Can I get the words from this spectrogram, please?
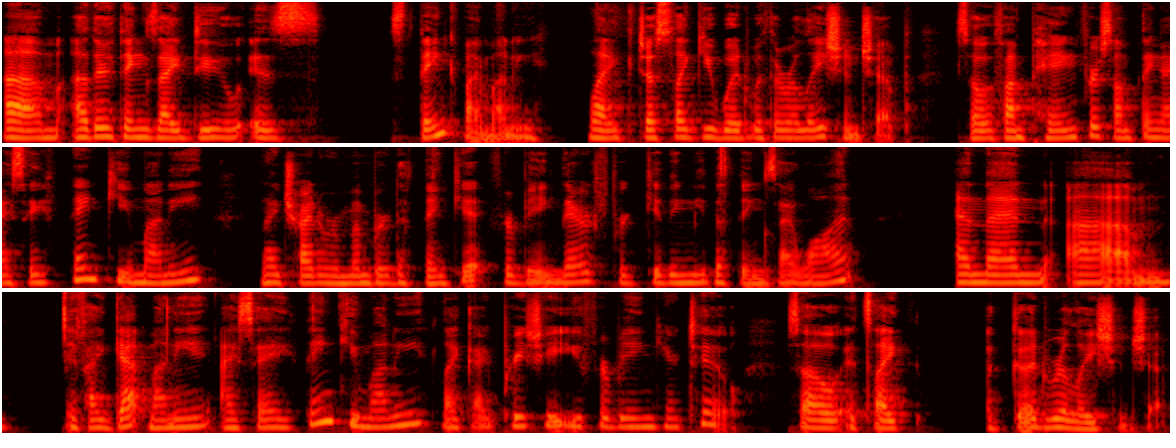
Um, other things I do is thank my money, like just like you would with a relationship. So if I'm paying for something, I say thank you, money. And I try to remember to thank it for being there, for giving me the things I want. And then um, if I get money, I say thank you, money. Like I appreciate you for being here too. So it's like a good relationship.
